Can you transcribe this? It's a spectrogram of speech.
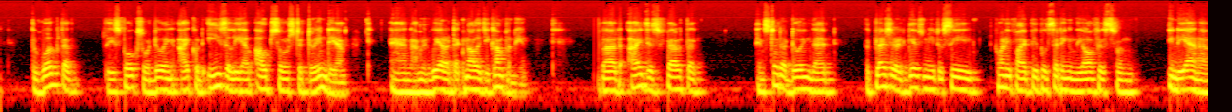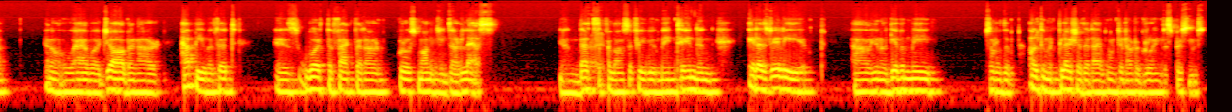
the work that these folks were doing, I could easily have outsourced it to India. And I mean, we are a technology company. But I just felt that instead of doing that, the pleasure it gives me to see 25 people sitting in the office from Indiana, you know, who have a job and are happy with it, is worth the fact that our gross margins are less. And that's right. the philosophy we've maintained, and it has really, uh, you know, given me sort of the ultimate pleasure that I wanted out of growing this business.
